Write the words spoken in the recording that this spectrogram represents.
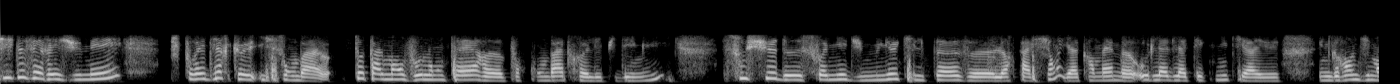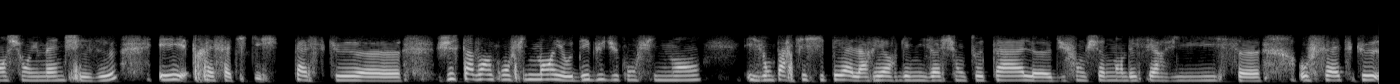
si je devais résumer, je pourrais dire qu'ils sont bah, totalement volontaires euh, pour combattre l'épidémie, soucieux de soigner du mieux qu'ils peuvent euh, leurs patients. Il y a quand même, euh, au-delà de la technique, il y a une grande dimension humaine chez eux et très fatigués. Parce que juste avant le confinement et au début du confinement, ils ont participé à la réorganisation totale du fonctionnement des services, au fait que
